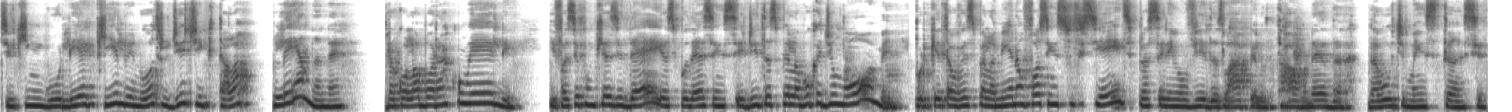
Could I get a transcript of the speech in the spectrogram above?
Tive que engolir aquilo e no outro dia tinha que estar tá lá plena, né? Para colaborar com ele e fazer com que as ideias pudessem ser ditas pela boca de um homem, porque talvez pela minha não fossem suficientes para serem ouvidas lá pelo tal, né, da, da última instância.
